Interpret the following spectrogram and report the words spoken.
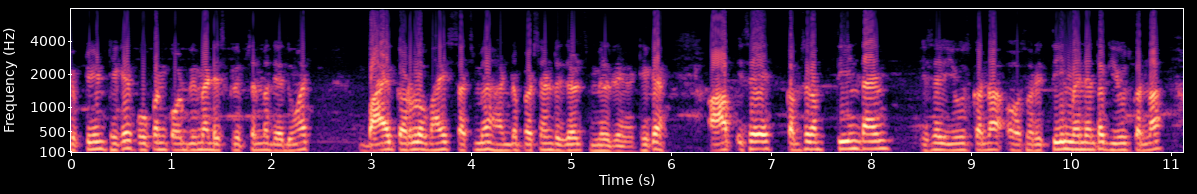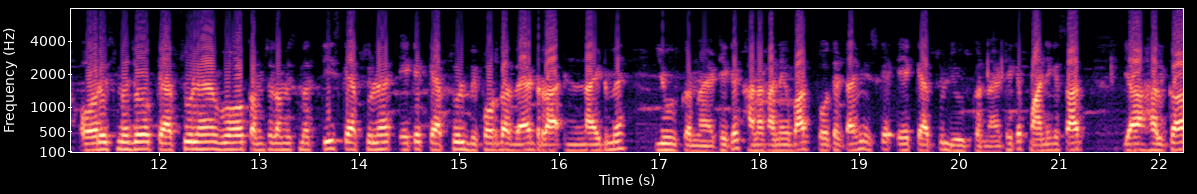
15 ठीक है? कूपन कोड भी मैं डिस्क्रिप्शन में दे दूँगा। बाय कर लो भाई, सच में 100 परसेंट रिज़ल्ट मिल रहे हैं, ठीक है? आप इसे कम से कम तीन टाइम इसे यूज़ करना और सॉरी तीन महीने तक यूज़ करना और इसमें जो कैप्सूल है, वो कम से कम इसमें तीस कैप्सूल है, एक एक capsule before the bed night में यूज़ करना है, ठीक है? खाना खाने के बाद सोते टाइम इसके एक कैप्सूल यूज़ करना है, ठीक है? पानी के साथ या हल्का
